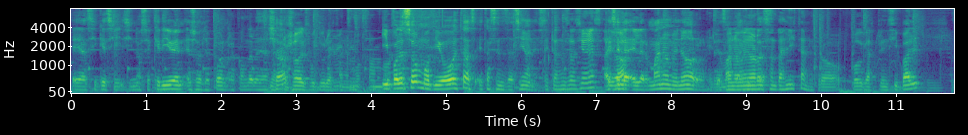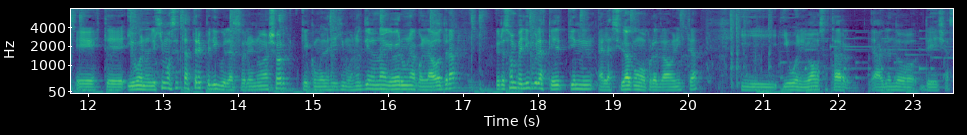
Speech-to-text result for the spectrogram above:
Eh, así que si, si nos escriben, ellos les pueden responder desde allá. Nuestro yo del futuro está en Boston. Y por eso motivó estas, estas sensaciones. Estas sensaciones, ahí es el, va. el hermano menor. El de hermano Santas menor de Listas. Santas Listas, nuestro podcast principal. Este, y bueno, elegimos estas tres películas sobre Nueva York, que como les dijimos, no tienen nada que ver una con la otra, pero son películas que tienen a la ciudad como protagonista. Y, y bueno, y vamos a estar hablando de ellas.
